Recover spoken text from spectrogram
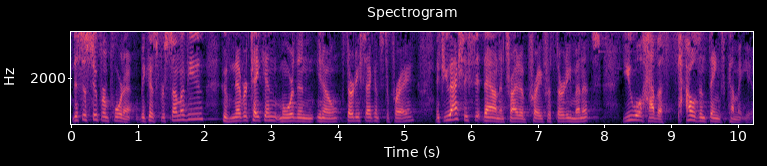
This is super important because for some of you who've never taken more than, you know, 30 seconds to pray, if you actually sit down and try to pray for 30 minutes, you will have a thousand things come at you.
